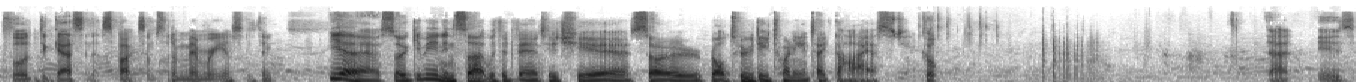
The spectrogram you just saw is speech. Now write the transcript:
Claude Degas and it sparks some sort of memory or something? Yeah, so give me an insight with advantage here. So roll 2d20 and take the highest. Cool. That is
